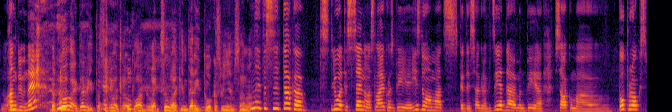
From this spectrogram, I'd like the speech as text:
Angļu nē, Bet to vajag darīt. Tas ir ļoti, ļoti labi. Vajag cilvēkiem darīt to, kas viņiem sanāk. nē, tas ir tā kā tas ļoti senos laikos bija izdomāts, kad es agrāk dziedāju, man bija sākumā poproks,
